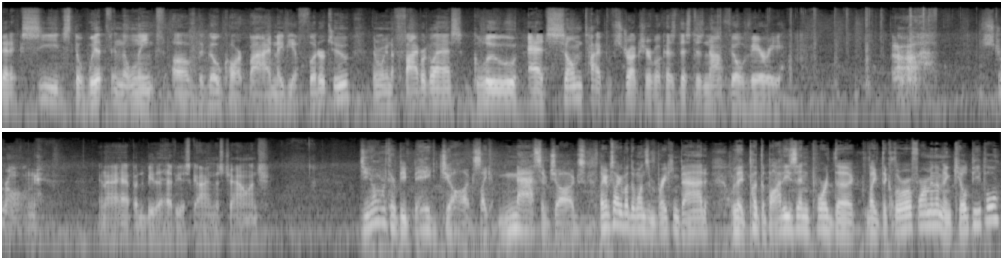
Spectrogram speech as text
that exceeds the width and the length of the go-kart by maybe a foot or two. Then we're gonna fiberglass, glue, add some type of structure because this does not feel very uh, strong. And I happen to be the heaviest guy in this challenge. Do you know where there'd be big jogs, like massive jogs? Like I'm talking about the ones in Breaking Bad where they put the bodies in, poured the like the chloroform in them and killed people.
